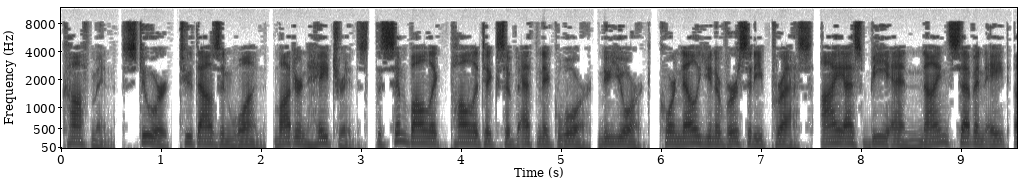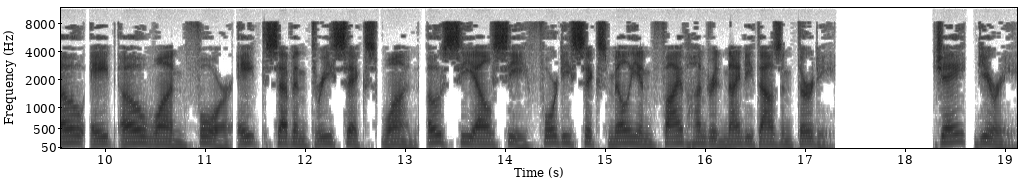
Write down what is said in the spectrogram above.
Kaufman, Stuart 2001, Modern Hatreds, The Symbolic Politics of Ethnic War, New York, Cornell University Press, ISBN 978-0-8014-8736-1, OCLC 46590030 J. Geary,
